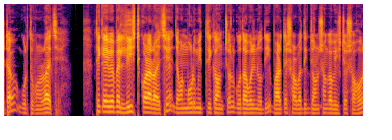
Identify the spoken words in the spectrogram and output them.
এটাও গুরুত্বপূর্ণ রয়েছে। ঠিক এইভাবে লিস্ট করা রয়েছে, যেমন মরুমৃত্তিকা অঞ্চল, গোদাবরী নদী, ভারতের সর্বাধিক জনসংখ্যা বিশিষ্ট শহর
